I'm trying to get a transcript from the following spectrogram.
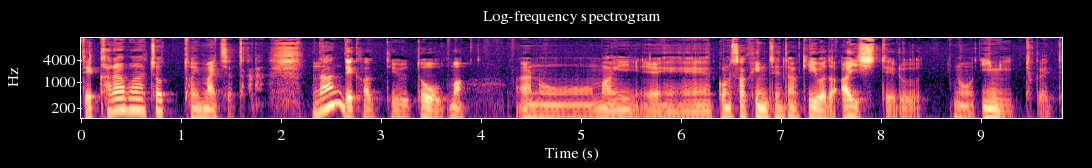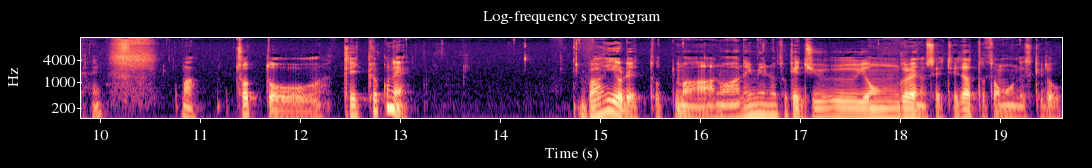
てからはちょっといまいちだったかな。なんでかっていうとまああの、まあ、えー、この作品全体のキーワード「愛してる」の意味とか言ってねまあちょっと結局ねバイオレットってまああのアニメの時は14ぐらいの設定だったと思うんですけど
